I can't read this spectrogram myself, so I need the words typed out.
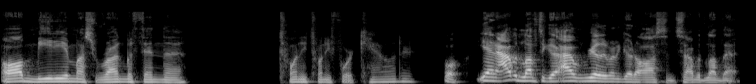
All media must run within the 2024 calendar. Well, yeah, and I would love to go. I really want to go to Austin, so I would love that.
